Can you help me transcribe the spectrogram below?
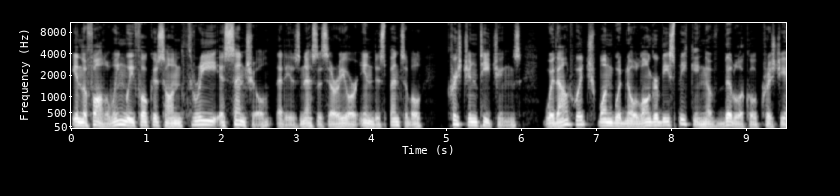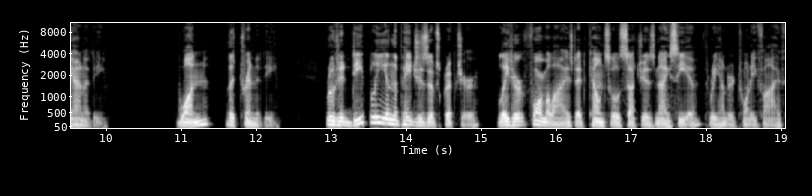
In the following, we focus on three essential, that is, necessary or indispensable, Christian teachings, without which one would no longer be speaking of biblical Christianity. 1. The Trinity. Rooted deeply in the pages of Scripture, later formalized at councils such as Nicaea 325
